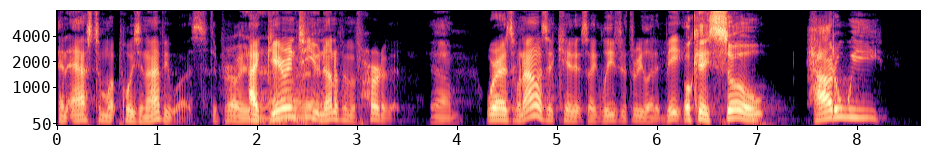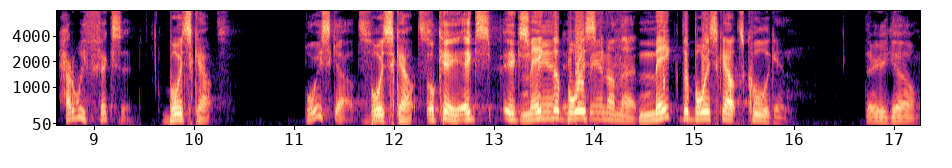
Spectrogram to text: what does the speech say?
and asked them what poison ivy was, probably I guarantee you none of them have heard of it. Yeah. Whereas when I was a kid, it's like leaves the three, let it be. Okay, so how do we how do we fix it? Boy Scouts. Boy Scouts. Boy Scouts. Okay, ex- expand, Make the Boy on that. Make the Boy Scouts cool again. There you go.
